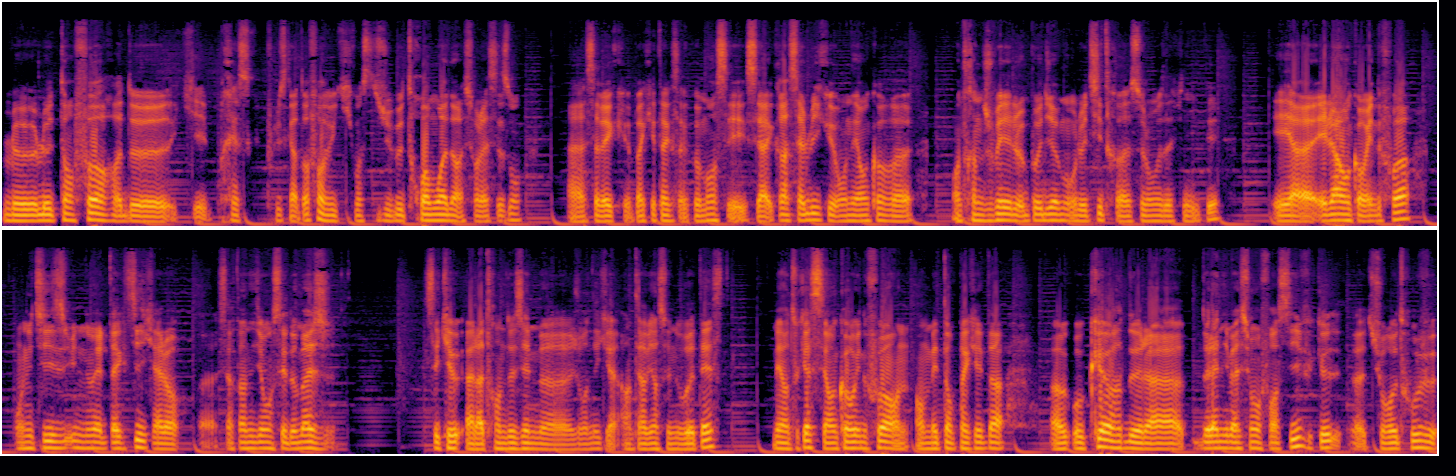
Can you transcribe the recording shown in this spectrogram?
le, le, temps fort de qui est presque plus qu'un temps fort vu qu'il constitue trois mois dans, sur la saison. c'est avec Paqueta que ça commence et c'est grâce à lui qu'on est encore en train de jouer le podium ou le titre selon vos affinités. Et, et là, encore une fois, on utilise une nouvelle tactique. Alors, certains diront c'est dommage, c'est que à la 32e journée qu'intervient ce nouveau test. Mais en tout cas, c'est encore une fois en, mettant Paqueta au cœur de la de l'animation offensive que tu retrouves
